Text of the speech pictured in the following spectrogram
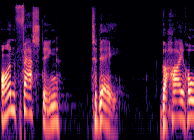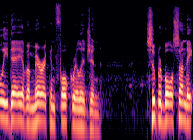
on fasting today, the high holy day of American folk religion Super Bowl Sunday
